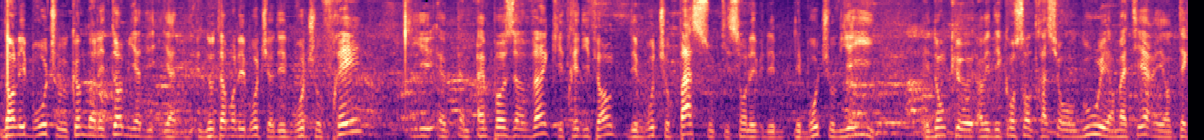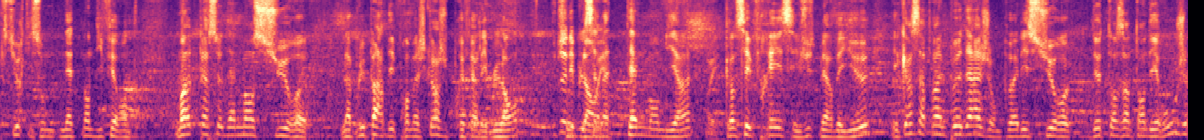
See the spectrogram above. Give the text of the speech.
Dans les brooches, comme dans les tomes, il y, a notamment les brooches, il y a des brooches au frais qui imposent un vin qui est très différent des passe ou qui sont les, les, au vieillis. Et donc euh, avec des concentrations en goût et en matière et en texture qui sont nettement différentes. Moi personnellement sur euh, la plupart des fromages corps, je préfère les blancs. des blancs, ça va tellement bien. Quand c'est frais, c'est juste merveilleux. Et quand ça prend un peu d'âge, on peut aller sur de temps en temps des rouges.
